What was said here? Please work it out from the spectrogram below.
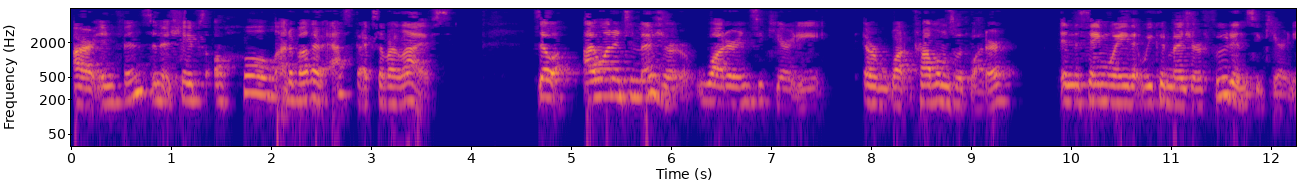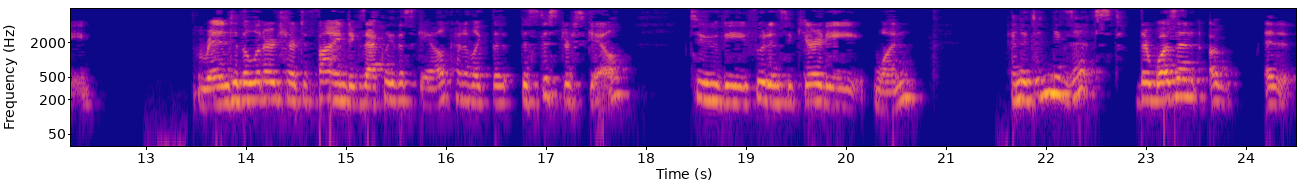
our infants and it shapes a whole lot of other aspects of our lives. So I wanted to measure water insecurity or what problems with water in the same way that we could measure food insecurity ran to the literature to find exactly the scale, kind of like the, the sister scale to the food insecurity one. And it didn't exist. There wasn't a, a,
